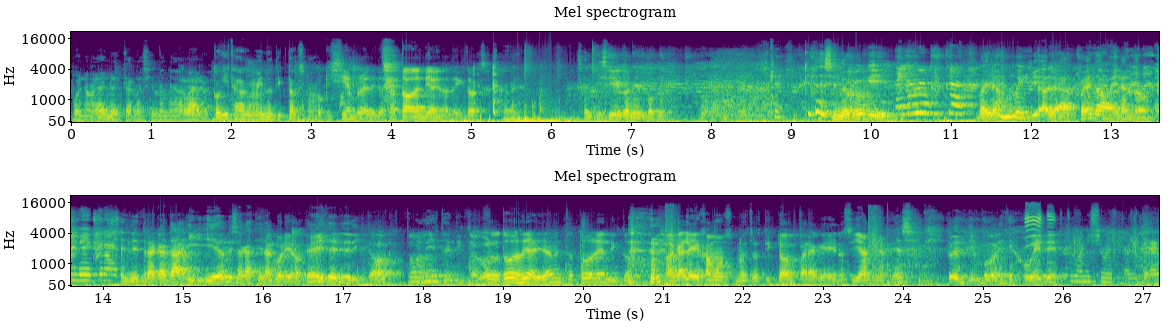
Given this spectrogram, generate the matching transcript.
Bueno, ahora no están haciendo nada raro. Coqui estaba como viendo TikToks, ¿no? Coqui siempre está todo el día viendo TikToks. A ver. Santi sigue con el Poppy. ¿Qué? ¿Qué estás haciendo, Coqui? Bailás muy piola. ¿Cuál estabas bailando? El letra. El de Tracatá. ¿Y, y de dónde sacaste la coreo? ¿Que viste de TikTok? Todos los días está en TikTok, gordo, todos los días, literalmente está todo el día en TikTok. Acá le dejamos nuestros TikTok para que nos sigan. Mirá, mirá todo el tiempo con este juguete. Es buenísimo esto, literal.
